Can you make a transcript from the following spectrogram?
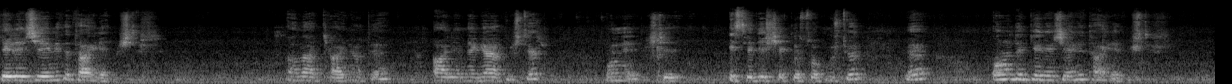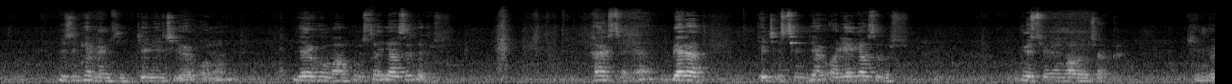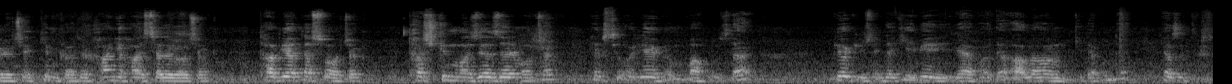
geleceğini de tayin etmiştir. Allah kainatı alemde yaratmıştır. Onu işte istediği şekle sokmuştur ve onun da geleceğini tayin etmiştir. Bizim hepimizin geleceği onun levh-i mahfuzda yazılıdır. Her sene Berat gecesinde oraya yazılır. Bu sene ne olacak? Kim ölecek, kim kalacak, hangi hadiseler olacak, tabiat nasıl olacak, taşkın mı, zelzele mi olacak? Hepsi o levh-i mahfuzda, gökyüzündeki bir levhada, Allah'ın kitabında yazılıdır.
